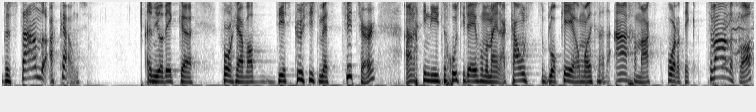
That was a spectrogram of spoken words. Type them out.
bestaande accounts. En nu had ik eh, vorig jaar wat discussies met Twitter. Aangezien die het een goed idee vonden mijn account te blokkeren. Omdat ik het had aangemaakt voordat ik 12 was.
